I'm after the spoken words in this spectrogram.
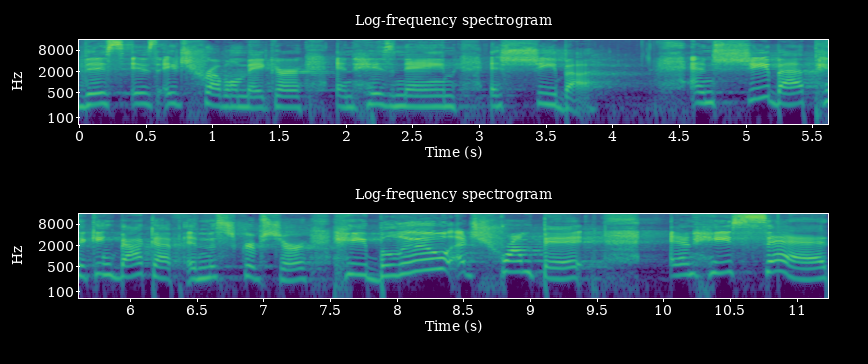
this is a troublemaker, and his name is Sheba. And Sheba, picking back up in the scripture, he blew a trumpet and he said,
